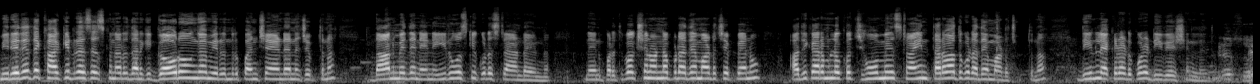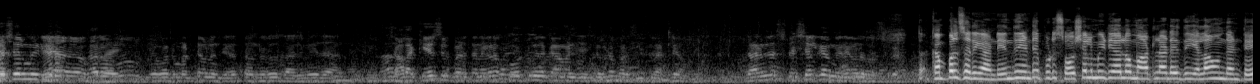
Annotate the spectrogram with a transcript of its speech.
మీరు ఏదైతే కాకి డ్రెస్ వేసుకున్నారో దానికి గౌరవంగా మీరు అందరూ పనిచేయండి అని చెప్తున్నా. దాని మీద నేను ఈ రోజుకి కూడా స్టాండ్ అయి ఉన్నా. నేను ప్రతిపక్షంలో ఉన్నప్పుడు అదే మాట చెప్పాను. అధికారంలోకి వచ్చి హోమ్ మినిస్టర్ అయిన తర్వాత కూడా అదే మాట చెప్తున్నా. దీనిలో ఎక్కడ కూడా డివియేషన్ లేదు. చాలా కేసులు పెడుతున్నా కూడా కోర్టు మీద కామెంట్ చేసినా కూడా పరిస్థితులు అట్లే ఉంది కంపల్సరీగా అండి. ఎందుకంటే ఇప్పుడు సోషల్ మీడియాలో మాట్లాడేది ఎలా ఉందంటే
